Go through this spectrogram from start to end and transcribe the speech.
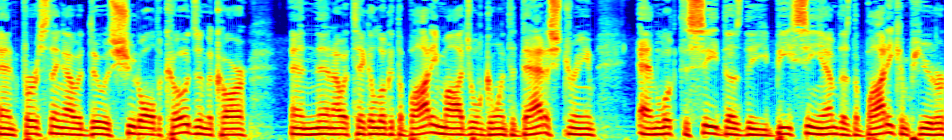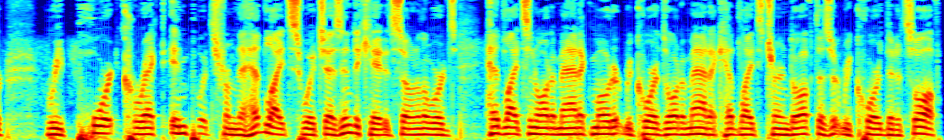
and first thing I would do is shoot all the codes in the car, and then I would take a look at the body module, go into data stream, and look to see does the BCM, does the body computer report correct inputs from the headlight switch as indicated. So, in other words, headlights in automatic mode, it records automatic. Headlights turned off, does it record that it's off?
